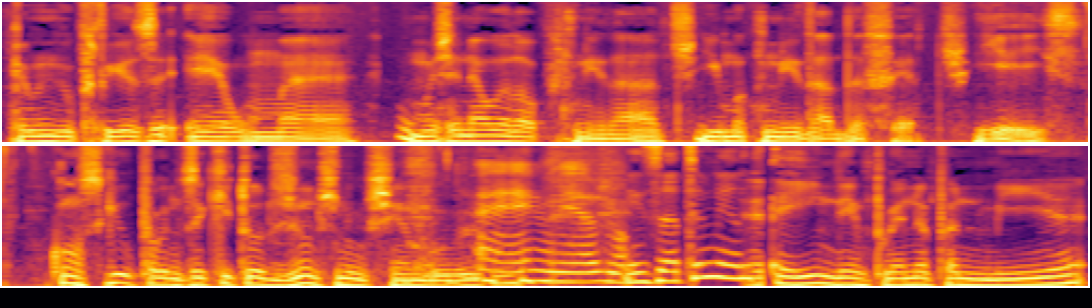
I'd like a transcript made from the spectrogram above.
que a língua portuguesa é uma, uma janela de oportunidades e uma comunidade de afetos. E é isso. Conseguiu pôr-nos aqui todos juntos no Luxemburgo. É mesmo. Exatamente. Ainda em plena pandemia,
